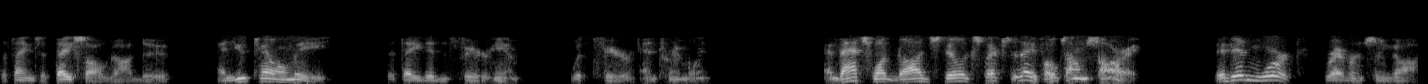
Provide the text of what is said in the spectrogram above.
the things that they saw God do, and you tell me that they didn't fear Him with fear and trembling? And that's what God still expects today, folks. I'm sorry. It didn't work reverencing God.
